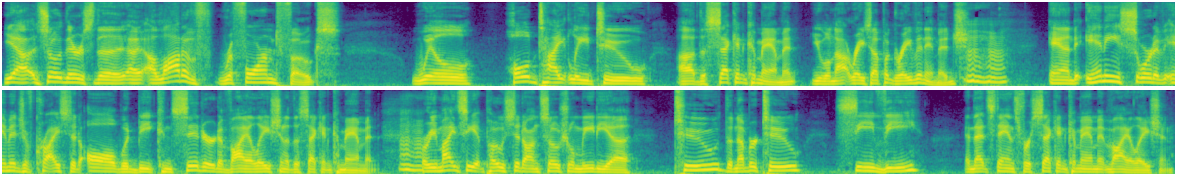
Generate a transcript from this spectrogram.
Yeah, so there's the a, a lot of reformed folks will hold tightly to uh, the second commandment: you will not raise up a graven image. And any sort of image of Christ at all would be considered a violation of the second commandment. Or you might see it posted on social media two, the number two, CV, and that stands for second commandment violation.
